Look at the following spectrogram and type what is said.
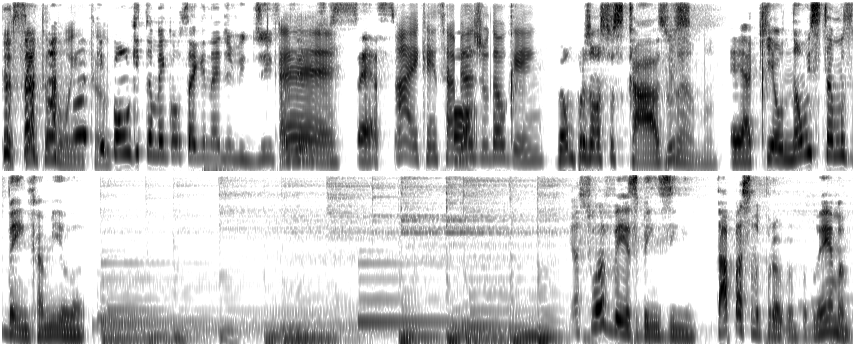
Eu sinto muito. Que bom que também consegue, né, dividir, fazer É. um sucesso. Ai, quem sabe Ó, ajuda alguém. Vamos pros nossos casos. Vamos. É, aqui eu não estamos bem, Camila. É a sua vez, Benzinho. Tá passando por algum problema?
